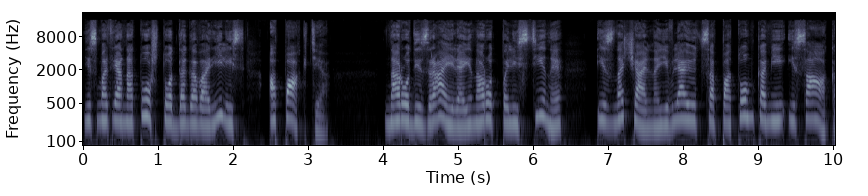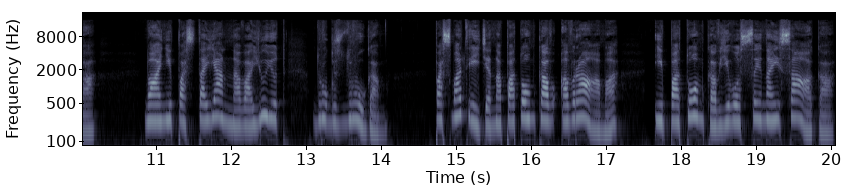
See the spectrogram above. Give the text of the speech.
несмотря на то, что договорились о пакте. Народ Израиля и народ Палестины – изначально являются потомками Исаака, но они постоянно воюют друг с другом. Посмотрите на потомков Авраама и потомков его сына Исаака.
